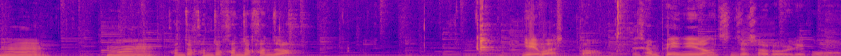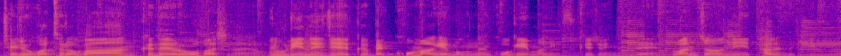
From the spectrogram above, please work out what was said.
음, 음, 한작 얘 맛있다. 샴페인이랑 진짜 잘 어울리고 재료가 들어간 그대로 맛이 나요. 우리는 이제 그 매콤하게 먹는 고기에만 익숙해져 있는데 완전히 다른 느낌이에요.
